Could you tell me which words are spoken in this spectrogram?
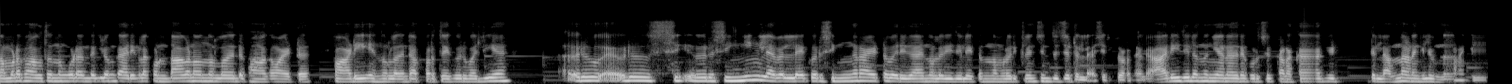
നമ്മുടെ ഭാഗത്തുനിന്നും കൂടെ എന്തെങ്കിലും കാര്യങ്ങളൊക്കെ ഉണ്ടാകണം എന്നുള്ളതിന്റെ ഭാഗമായിട്ട് പാടി എന്നുള്ളതിന്റെ അപ്പുറത്തേക്ക് ഒരു വലിയ ഒരു ഒരു ഒരു സിംഗിങ് ലെവലിലേക്ക് ഒരു സിംഗർ ആയിട്ട് വരിക എന്നുള്ള രീതിയിലേക്കൊന്നും നമ്മൾ ഒരിക്കലും ചിന്തിച്ചിട്ടില്ല. ശരിക്കും പറഞ്ഞാൽ ആ രീതിയിലൊന്നും ഞാൻ അതിനെക്കുറിച്ച് കണക്കാക്കിയിട്ടില്ല. അന്നാണെങ്കിലും ഇന്നാണെങ്കിലും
